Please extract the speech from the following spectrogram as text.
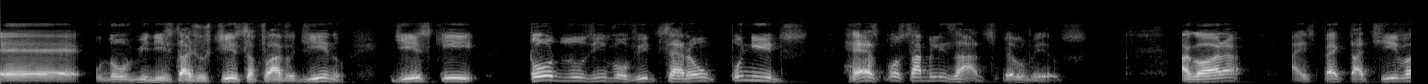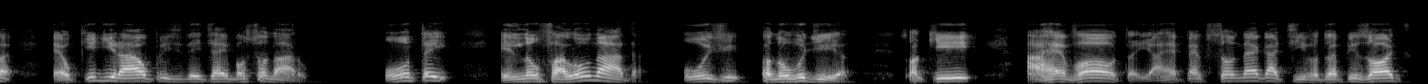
É, o novo ministro da Justiça, Flávio Dino, diz que todos os envolvidos serão punidos, responsabilizados, pelo menos. Agora, a expectativa é o que dirá o presidente Jair Bolsonaro. Ontem ele não falou nada, hoje é um novo dia. Só que a revolta e a repercussão negativa do episódio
